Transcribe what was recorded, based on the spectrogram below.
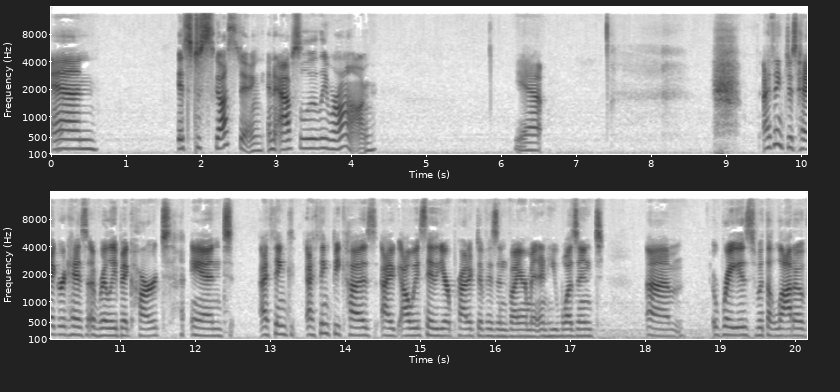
and it's disgusting and absolutely wrong. Yeah. I think just Hagrid has a really big heart and I think I think because I always say that you're a product of his environment and he wasn't um raised with a lot of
